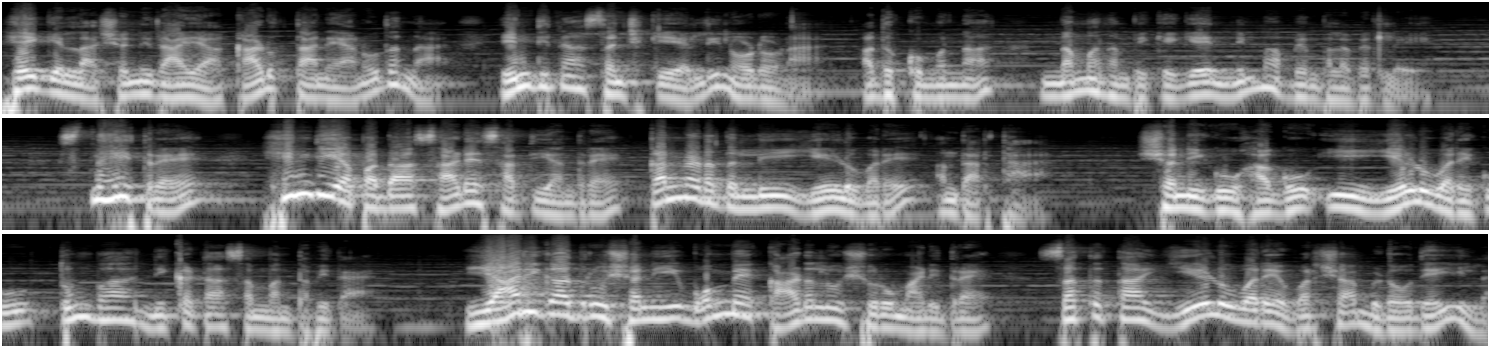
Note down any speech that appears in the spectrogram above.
ಹೇಗೆಲ್ಲ ಶನಿರಾಯ ಕಾಡುತ್ತಾನೆ ಅನ್ನೋದನ್ನ ಇಂದಿನ ಸಂಚಿಕೆಯಲ್ಲಿ ನೋಡೋಣ. ಅದಕ್ಕೂ ಮುನ್ನ ನಮ್ಮ ನಂಬಿಕೆಗೆ ನಿಮ್ಮ ಬೆಂಬಲವಿರಲಿ. ಸ್ನೇಹಿತರೆ, ಹಿಂದಿಯ ಪದ ಸಾಡೆ ಸಾತಿ ಅಂದ್ರೆ ಕನ್ನಡದಲ್ಲಿ ಏಳುವರೆ ಅಂದರ್ಥ. ಶನಿಗೂ ಹಾಗೂ ಈ ಏಳುವರೆಗೂ ತುಂಬಾ ನಿಕಟ ಸಂಬಂಧವಿದೆ. ಯಾರಿಗಾದ್ರೂ ಶನಿ ಒಮ್ಮೆ ಕಾಡಲು ಶುರು ಮಾಡಿದ್ರೆ ಸತತ ಏಳುವರೆ ವರ್ಷ ಬಿಡೋದೇ ಇಲ್ಲ.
